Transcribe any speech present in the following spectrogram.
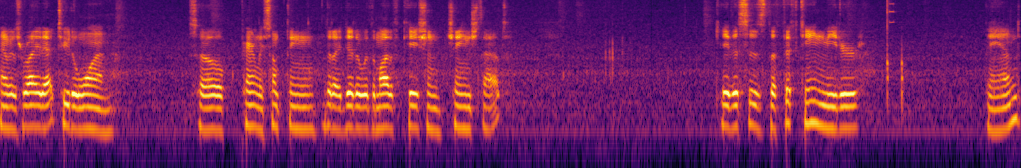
I was right at 2 to 1. So apparently something that I did with the modification changed that. Okay, this is the 15 meter band.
